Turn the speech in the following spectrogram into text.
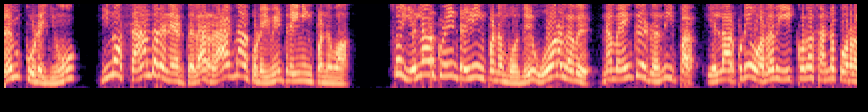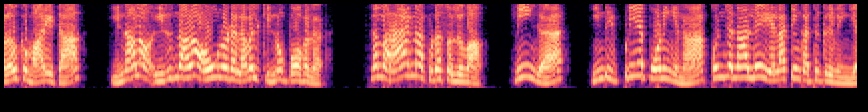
ரெம் கூடயும் இன்னும் சாயந்தர நேரத்துல ராக்னா கூடயும் ட்ரைனிங் பண்ணுவான். ஸோ எல்லார் ட்ரைனிங் பண்ணும்போது ஓரளவு நம்ம என்கரேஜ் வந்து இப்போ எல்லார் ஓரளவு ஈக்குவலாக சண்டை போடுற அளவுக்கு மாறிட்டான் இன்னாலும் இருந்தாலும் அவங்களோட லெவலுக்கு இன்னும் போகல. நம்ம ராக்னா கூட சொல்லுவான் நீங்க இந்த இப்படியே போனீங்கன்னா கொஞ்ச நாள்லயே எல்லாத்தையும் கத்துக்குருவீங்க.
